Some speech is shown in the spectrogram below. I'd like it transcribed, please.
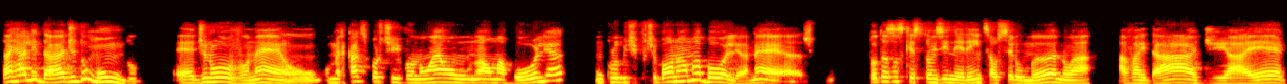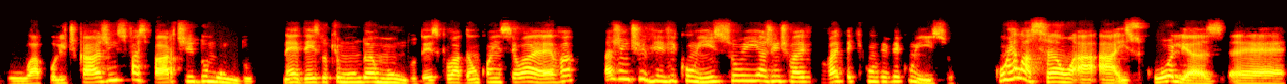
da realidade do mundo. É, de novo, né, o, o mercado esportivo não é, um, não é uma bolha, um clube de futebol não é uma bolha, né? Todas as questões inerentes ao ser humano, a, a vaidade, a ego, a politicagem, isso faz parte do mundo, né? Desde que o mundo é o mundo, desde que o Adão conheceu a Eva, a gente vive com isso e a gente vai, vai ter que conviver com isso. Com relação a, a escolhas é,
